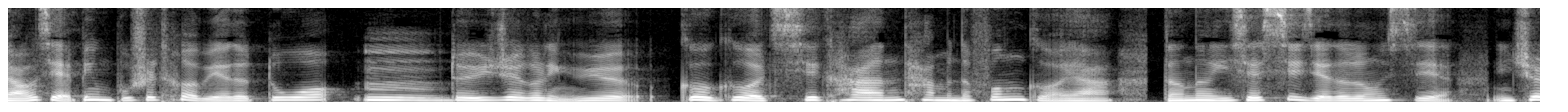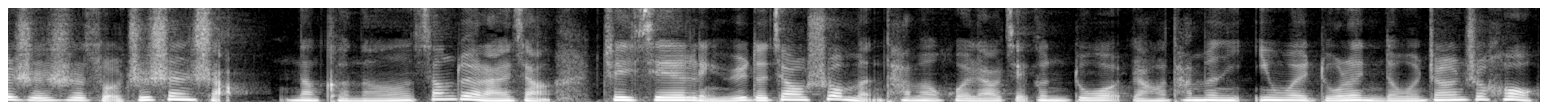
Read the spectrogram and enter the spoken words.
了解并不是特别的多，嗯，对于这个领域各个期刊他们的风格呀等等一些细节的东西，你确实是所知甚少。那可能相对来讲，这些领域的教授们他们会了解更多，然后他们因为读了你的文章之后，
